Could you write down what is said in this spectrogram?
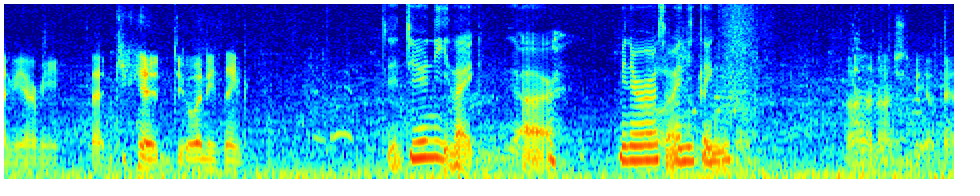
tiny army that can't do anything. Do, do you need like uh, minerals oh, or anything? I don't know, it should be okay.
